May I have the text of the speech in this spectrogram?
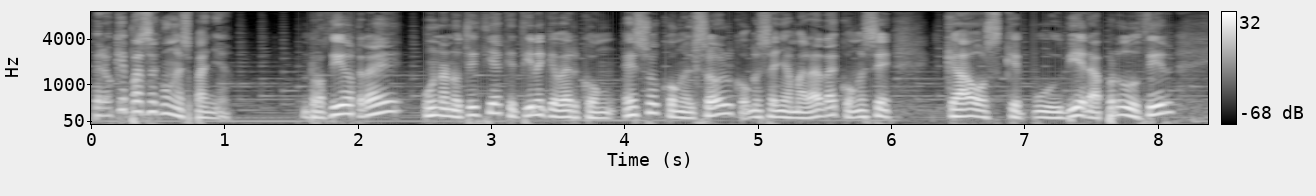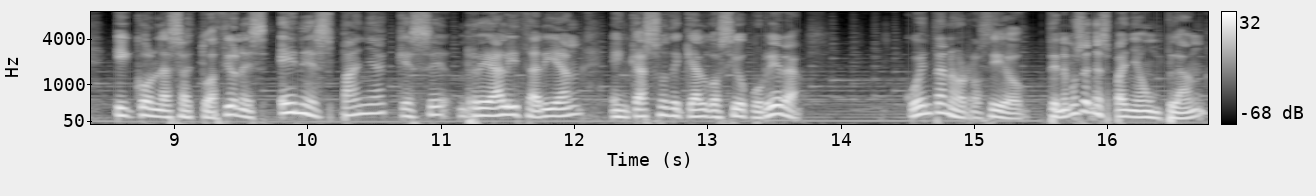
Pero ¿qué pasa con España? Rocío trae una noticia que tiene que ver con eso, con el sol, con esa llamarada, con ese caos que pudiera producir y con las actuaciones en España que se realizarían en caso de que algo así ocurriera. Cuéntanos, Rocío, ¿tenemos en España un plan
